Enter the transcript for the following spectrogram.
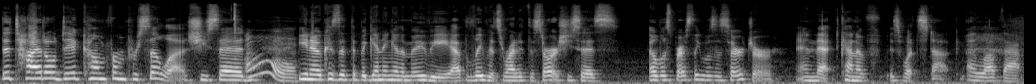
The title did come from Priscilla. She said, Oh. you know, because at the beginning of the movie, I believe it's right at the start, she says, Elvis Presley was a searcher, and that kind of is what stuck. I love that.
